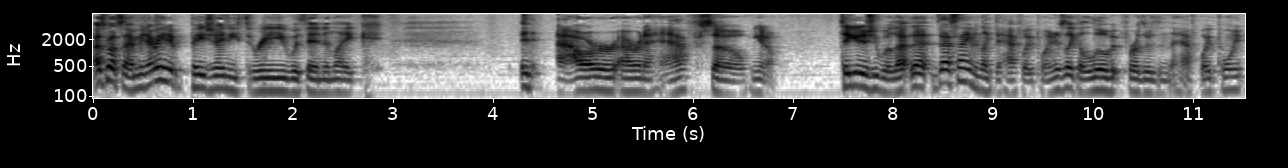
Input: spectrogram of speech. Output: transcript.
I was about to say, I mean, I made it page 93 within like an hour, hour and a half, so, you know, take it as you will. That, that that's not even like the halfway point. It's like a little bit further than the halfway point.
